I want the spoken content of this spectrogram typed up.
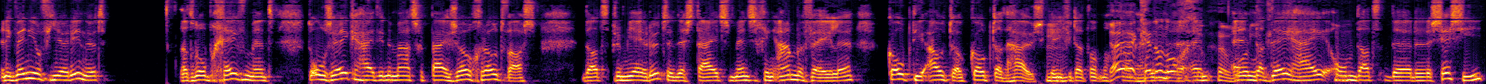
En ik weet niet of je je herinnert dat er op een gegeven moment de onzekerheid in de maatschappij zo groot was dat premier Rutte destijds mensen ging aanbevelen: koop die auto, koop dat huis. Ik weet niet of je dat, dat nog ja, kan ja, ik ken hem nog. En, en dat deed hij omdat de recessie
